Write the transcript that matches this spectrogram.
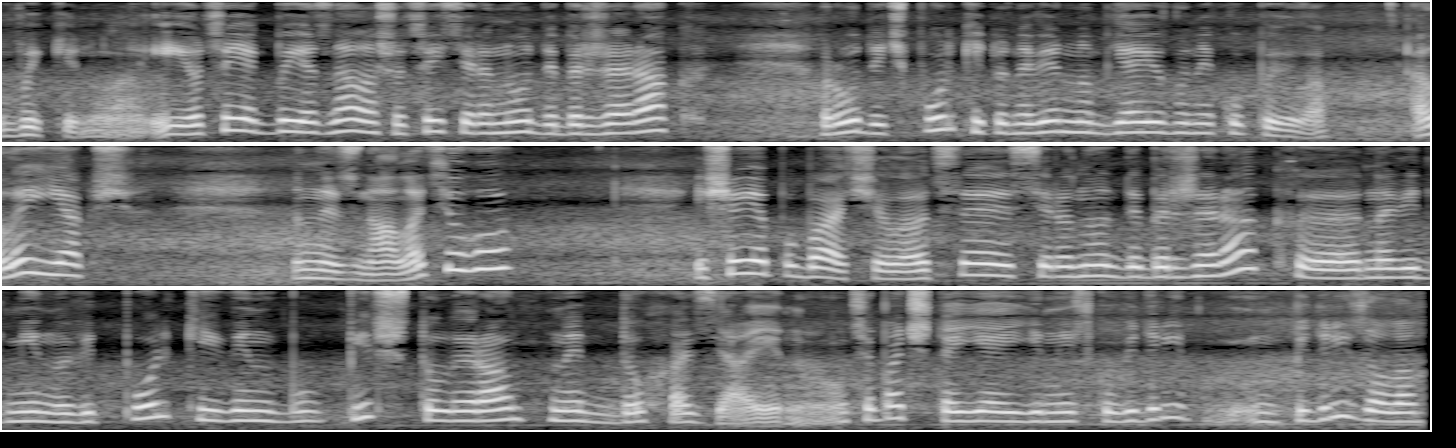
викинула. І оце якби я знала, що цей Сірано де Бержерак родич польки, то, мабуть, б я його не купила. Але як не знала цього. І що я побачила? Оце Сірано де Бержерак, е, на відміну від польки, він був більш толерантний до хазяїна. Оце, бачите, я її низько підрізала.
